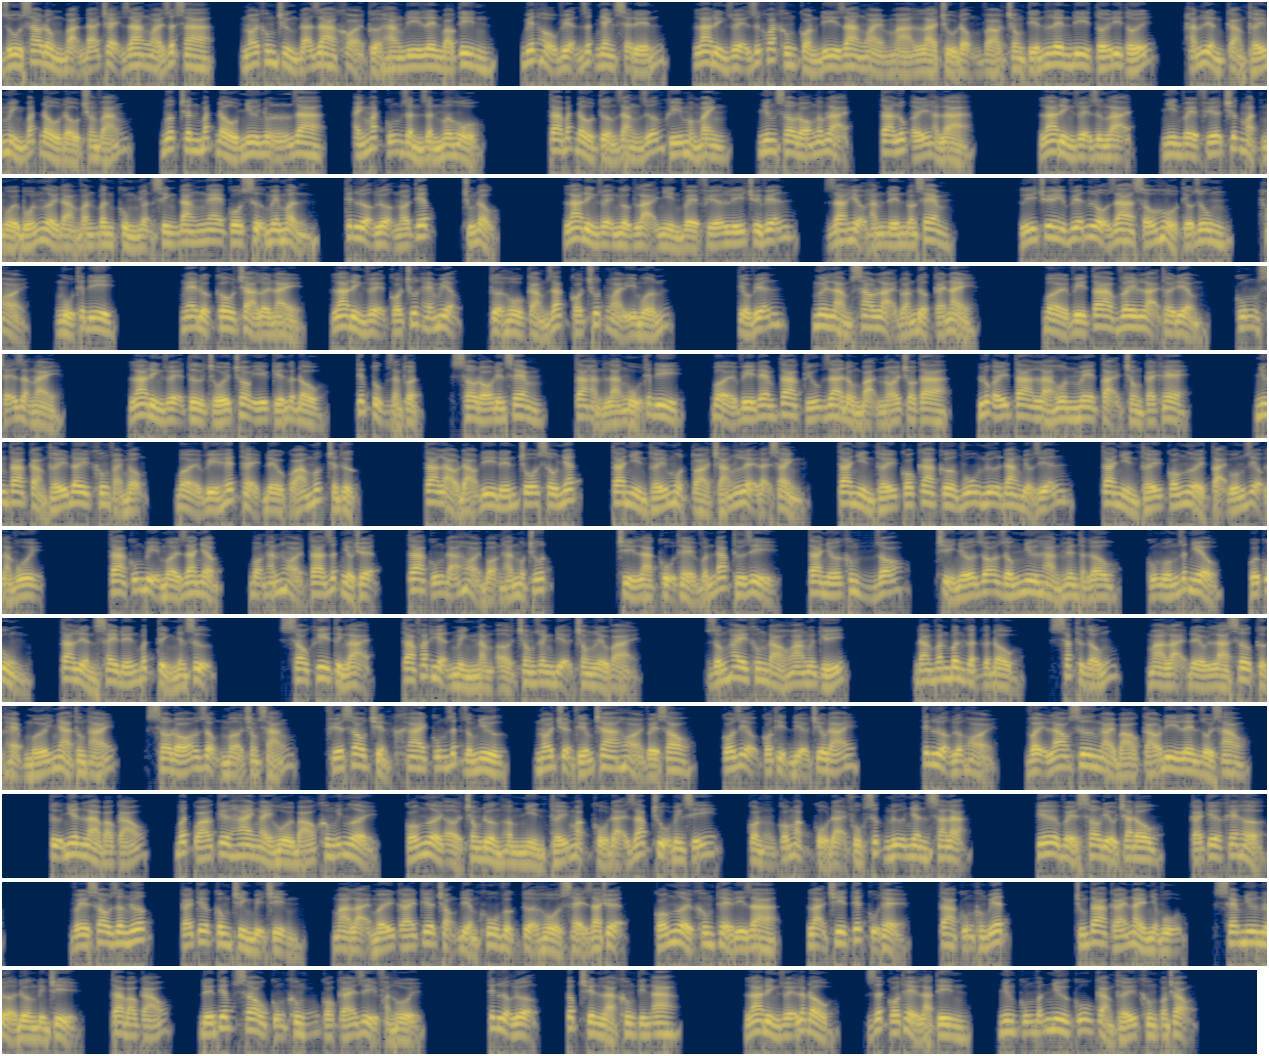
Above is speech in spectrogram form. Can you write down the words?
dù sao đồng bạn đã chạy ra ngoài rất xa, nói không chừng đã ra khỏi cửa hàng đi lên báo tin, biết hậu viện rất nhanh sẽ đến. La đình duệ dứt khoát không còn đi ra ngoài mà là chủ động vào trong tiến lên đi tới đi tới, hắn liền cảm thấy mình bắt đầu đầu choáng váng, bước chân bắt đầu như nhuộn ra, ánh mắt cũng dần dần mơ hồ. Ta bắt đầu tưởng rằng dưỡng khí mỏng manh, nhưng sau đó ngẫm lại, ta lúc ấy hẳn là. La đình duệ dừng lại, nhìn về phía trước mặt ngồi bốn người đàm văn vân cùng nhuận sinh đang nghe cố sự mê mẩn, tiết lượng lượng nói tiếp, chúng độc. La đình duệ ngược lại nhìn về phía lý truy viễn, ra hiệu hắn đến đón xem. Lý truy viễn lộ ra xấu hổ tiêu dung, hỏi, ngủ thiết đi? Nghe được câu trả lời này, la đình duệ có chút hé miệng, tựa hồ cảm giác có chút ngoài ý mớn tiểu viễn, ngươi làm sao lại đoán được cái này? Bởi vì ta vây lại thời điểm, cũng sẽ dạng này. La đình duệ từ chối cho ý kiến gật đầu, tiếp tục giảng thuật, sau đó đến xem, ta hẳn là ngủ thiết đi, bởi vì đem ta cứu ra đồng bạn nói cho ta, lúc ấy ta là hôn mê tại trong cái khe. Nhưng ta cảm thấy đây không phải mộng, bởi vì hết thảy đều quá mức chân thực. Ta lảo đảo đi đến chỗ sâu nhất, ta nhìn thấy một tòa tráng lệ đại sảnh, ta nhìn thấy có ca cơ vũ nữ đang biểu diễn, ta nhìn thấy có người tại uống rượu làm vui ta cũng bị mời gia nhập, bọn hắn hỏi ta rất nhiều chuyện, ta cũng đã hỏi bọn hắn một chút. Chỉ là cụ thể vấn đáp thứ gì, ta nhớ không rõ, chỉ nhớ rõ giống như hàn huyên thật lâu, cũng uống rất nhiều, cuối cùng, ta liền say đến bất tỉnh nhân sự. Sau khi tỉnh lại, ta phát hiện mình nằm ở trong doanh địa trong lều vải. Giống hay không đào hoa nguyên ký. Đàm văn bân gật gật đầu, sắc thực giống, mà lại đều là sơ cực hẹp mới nhà thông thái, sau đó rộng mở trong sáng, phía sau triển khai cũng rất giống như, nói chuyện phiếm tra hỏi về sau, có rượu có thịt địa chiêu đãi. Tiết lượng lượng hỏi, vậy lao sư ngài báo cáo đi lên rồi sao? Tự nhiên là báo cáo bất quá kia hai ngày hồi báo không ít người, có người ở trong đường hầm nhìn thấy mặc cổ đại giáp trụ binh sĩ, còn có mặc cổ đại phục sức nữ nhân xa lạ. Kia về sau điều tra đâu, cái kia khe hở. Về sau dâng nước, cái kia công trình bị chìm, mà lại mấy cái kia trọng điểm khu vực tựa hồ xảy ra chuyện, có người không thể đi ra, lại chi tiết cụ thể, ta cũng không biết. Chúng ta cái này nhiệm vụ, xem như nửa đường đình chỉ, ta báo cáo, đến tiếp sau cũng không có cái gì phản hồi. Tiết lượng lượng, cấp trên là không tin a. La đình duệ lắc đầu, rất có thể là tin, nhưng cũng vẫn như cũ cảm thấy không quan trọng.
